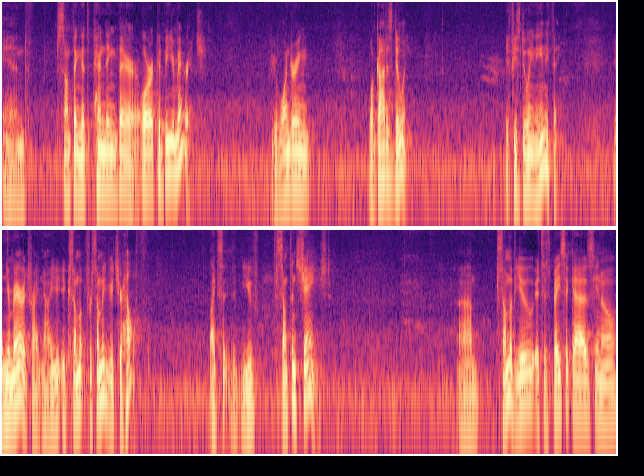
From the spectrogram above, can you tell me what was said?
and something that's pending there. Or it could be your marriage. You're wondering what God is doing, if He's doing anything in your marriage right now. You, some, for some of you, it's your health. Like you've, something's changed. Um, some of you, it's as basic as, you know,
